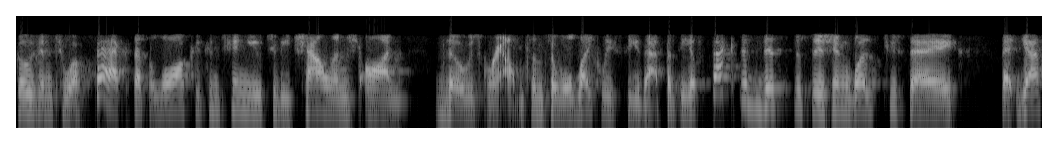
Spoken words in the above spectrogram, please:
goes into effect, that the law could continue to be challenged on those grounds. And so we'll likely see that. But the effect of this decision was to say that yes,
